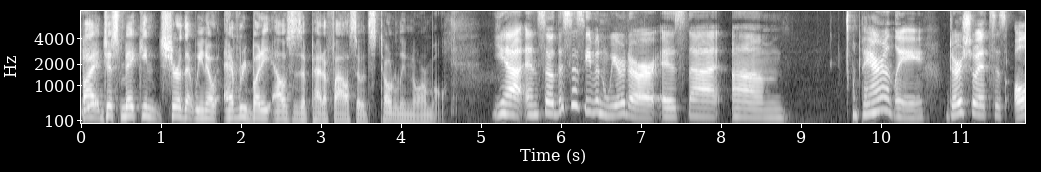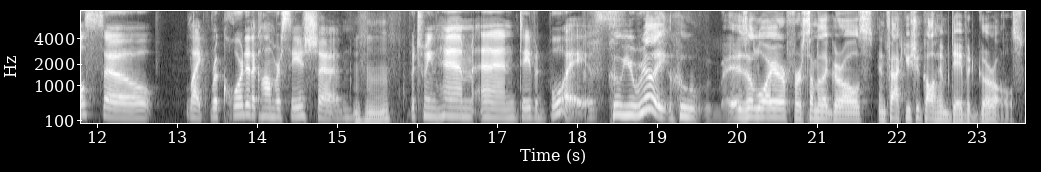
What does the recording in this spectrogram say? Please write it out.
by just making sure that we know everybody else is a pedophile, so it's totally normal. Yeah, and so this is even weirder is that um apparently Dershowitz is also like recorded a conversation between him and David Boies. Who you really who is a lawyer for some of the girls. In fact, you should call him David Girls.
